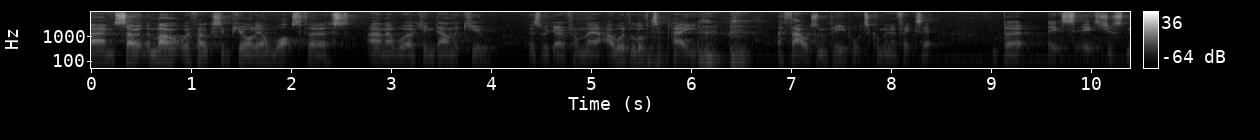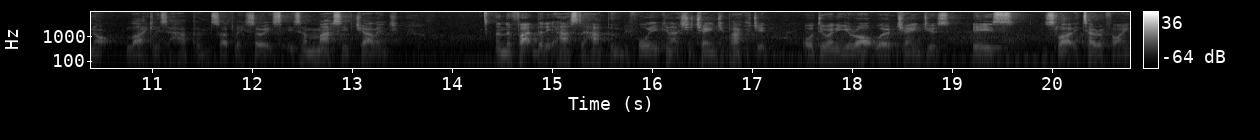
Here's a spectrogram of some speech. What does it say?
Um, so at the moment we're focusing purely on what's first and then working down the queue as we go from there. I would love to pay a thousand people to come in and fix it, but it's, it's just not likely to happen, sadly. So it's, it's a massive challenge. And the fact that it has to happen before you can actually change your packaging or do any of your artwork changes is slightly terrifying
